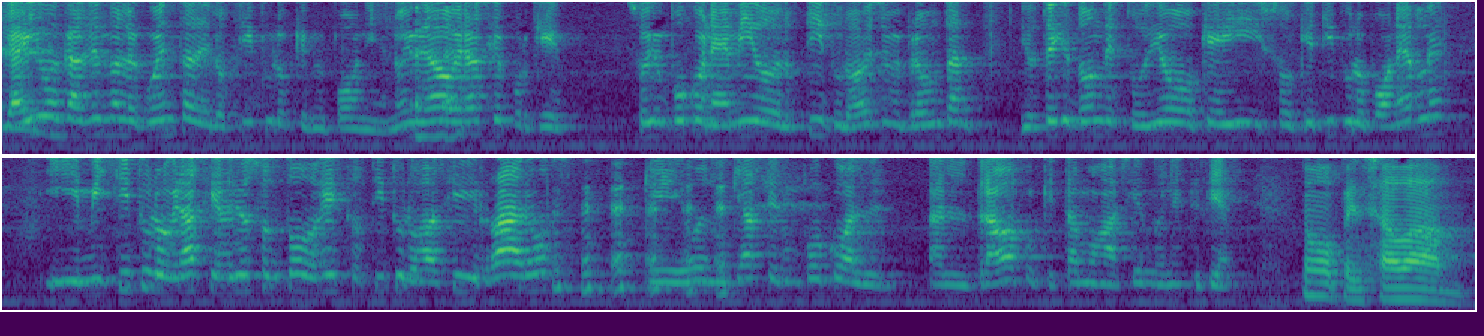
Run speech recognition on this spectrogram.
Y ahí iba cayendo en la cuenta de los títulos que me ponían, ¿no? Y me daba gracia porque soy un poco enemigo de los títulos, a veces me preguntan, ¿y usted dónde estudió, qué hizo, qué título ponerle? Y mis títulos, gracias a Dios, son todos estos títulos así raros que, bueno, que hacen un poco al, al trabajo que estamos haciendo en este tiempo. No, pensaba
